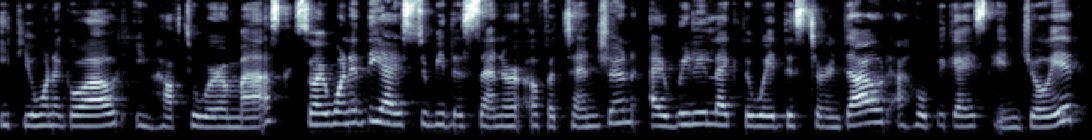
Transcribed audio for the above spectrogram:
If you want to go out, you have to wear a mask. So I wanted the eyes to be the center of attention. I really like the way this turned out. I hope you guys enjoy it.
